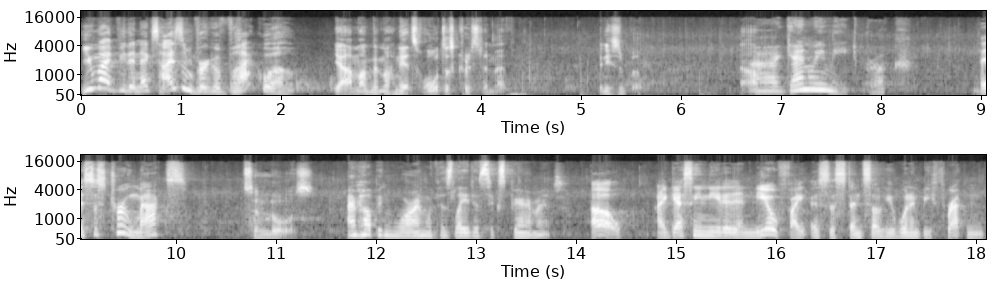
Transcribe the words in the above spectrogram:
You might be the next Heisenberg of Blackwell. Ja, Mann, wir machen jetzt rotes Crystal Meth. Finde ich super. Again, we meet, Brooke. This is true, Max. Was ist denn los? I'm helping Warren with his latest experiment. Oh, I guess he needed a neophyte assistant so he wouldn't be threatened.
